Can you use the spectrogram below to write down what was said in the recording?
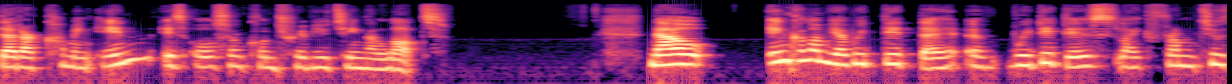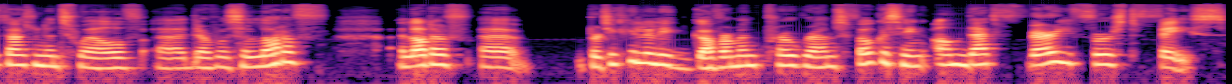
that are coming in is also contributing a lot. Now, in Colombia, we did the uh, we did this like from 2012. Uh, there was a lot of a lot of uh, particularly government programs focusing on that very first phase.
